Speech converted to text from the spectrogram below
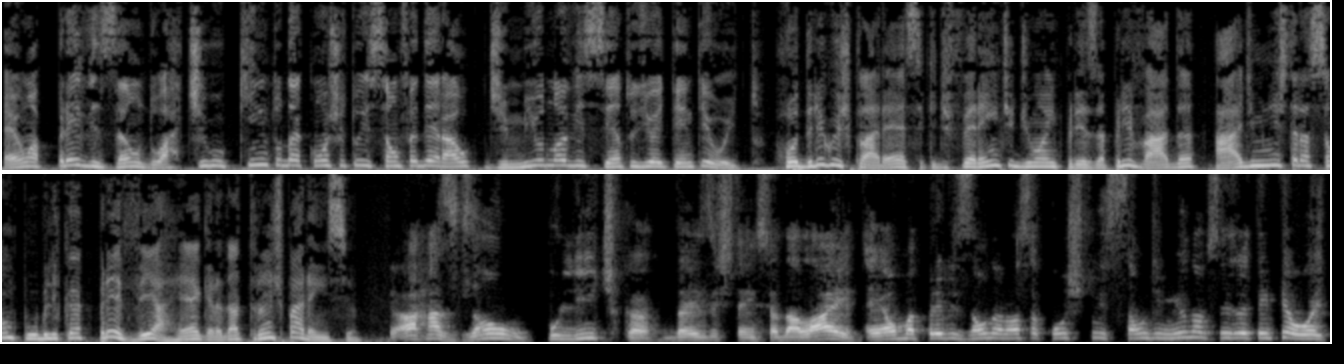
é uma previsão do artigo 5 da Constituição Federal de 1988. Rodrigo esclarece que, diferente de uma empresa privada, a administração pública prevê a regra da transparência. A razão política da existência da lei é uma previsão da nossa Constituição de 1988.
